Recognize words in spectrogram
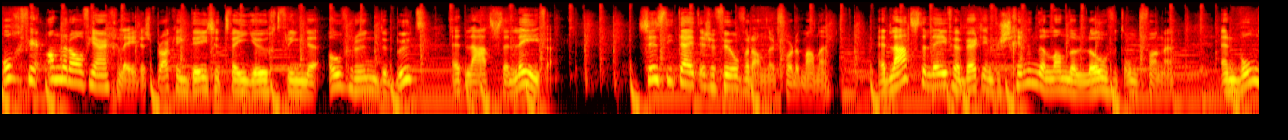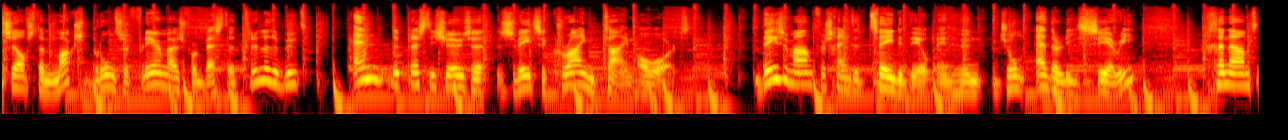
Ongeveer anderhalf jaar geleden sprak ik deze twee jeugdvrienden over hun debuut Het Laatste Leven. Sinds die tijd is er veel veranderd voor de mannen. Het Laatste Leven werd in verschillende landen lovend ontvangen en won zelfs de Max Bronzen Vleermuis voor beste thrillerdebuut en de prestigieuze Zweedse Crime Time Award. Deze maand verschijnt het tweede deel in hun John Adderley-serie, genaamd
